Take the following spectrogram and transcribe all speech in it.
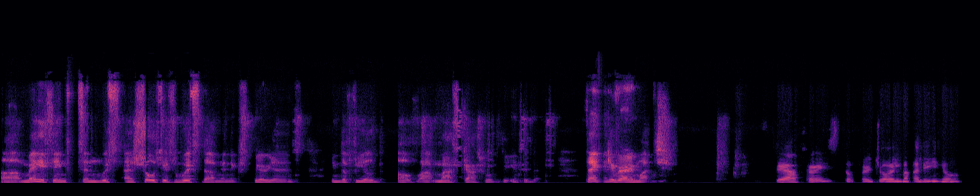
uh, many things and, and, shows his wisdom and experience in the field of uh, mass casualty incidents. Thank you very much. The author is Dr. Joel Macalino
